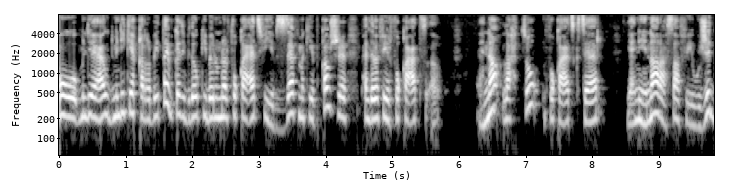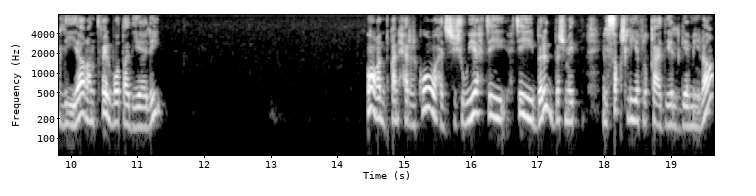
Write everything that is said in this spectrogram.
وملي عاود ملي كيقرب يطيب. كتبداو كيبانوا لنا الفقاعات فيه بزاف ما كيبقاوش بحال دابا فيه الفقاعات. هنا لاحظتوا الفقاعات كتار. يعني هنا راه صافي وجد ليا غنطفي البوطة ديالي. وغنبقى نحركو واحد شي شوية حتى حتى يبرد باش ما يلصقش ليا في القاع ديال الكاميله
